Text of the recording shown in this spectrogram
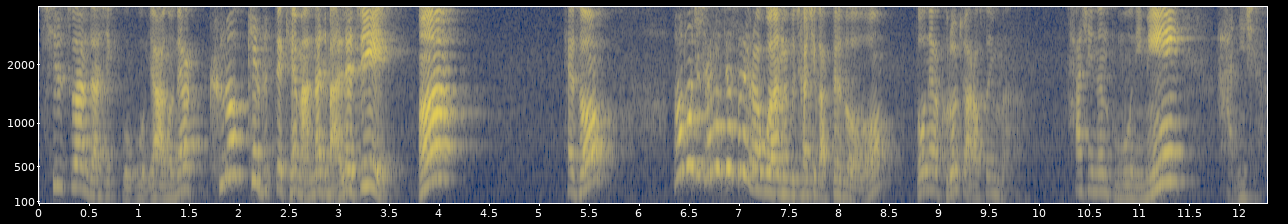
실수한 자식 보고 야 너 내가 그렇게 그때 걔 만나지 말랬지 어? 해서 아버지 잘못했어요 라고 하는 그 자식 앞에서 너 내가 그럴 줄 알았어 임마 하시는 부모님이 아니시라고.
